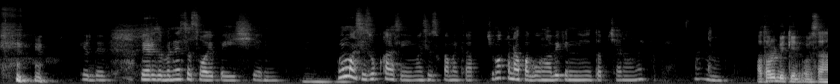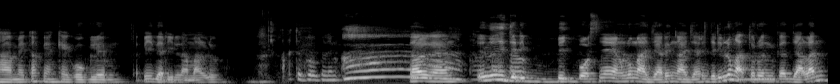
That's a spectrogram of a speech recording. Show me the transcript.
gitu. Biar sebenarnya sesuai passion. Gue masih suka sih, masih suka makeup. Cuma kenapa gue nggak bikin YouTube channel makeup ya? Hmm. atau lu bikin usaha makeup yang kayak glam tapi dari nama lu Apa tuh gue glam? Ah, tahu kan tahu, lu tahu, jadi tahu. big bossnya yang lu ngajarin ngajarin jadi lu nggak turun ke jalan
